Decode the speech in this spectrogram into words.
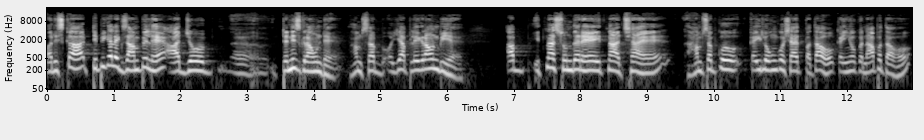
और इसका टिपिकल एग्ज़ाम्पल है, आज जो टेनिस ग्राउंड है, हम सब, या प्लेग्राउंड भी है, अब इतना सुंदर है, इतना अच्छा है हम सबको, कई लोगों को शायद पता हो, कईयों को ना पता हो,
